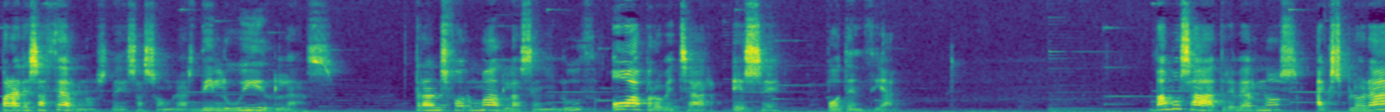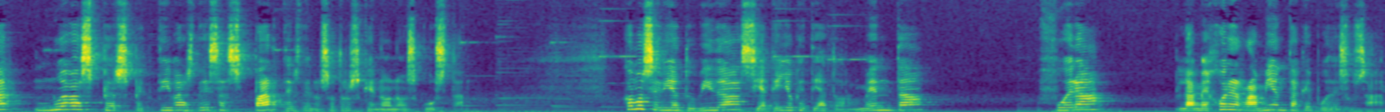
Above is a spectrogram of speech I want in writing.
para deshacernos de esas sombras, diluirlas, transformarlas en luz o aprovechar ese potencial. vamos a atrevernos a explorar nuevas perspectivas de esas partes de nosotros que no nos gustan. ¿Cómo sería tu vida si aquello que te atormenta fuera la mejor herramienta que puedes usar?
